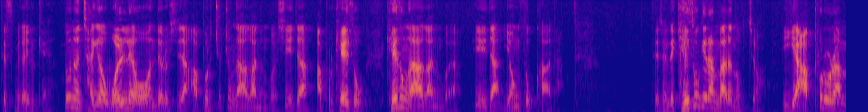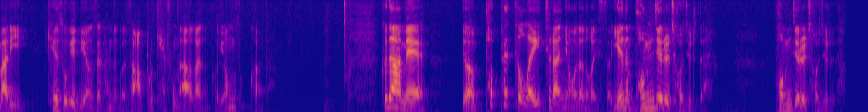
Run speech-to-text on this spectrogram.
됐습니까? 이렇게. 또는 자기가 원래 어원대로 시작. 앞으로 쭉쭉 나아가는 거. 시작. 앞으로 계속 계속 나아가는 거야. 시작. 영속화하다. 됐죠? 근데 계속이란 말은 없죠. 이게 앞으로란 말이 계속의 뉘앙스를 갖는 거여서 앞으로 계속 나아가는 거. 영속화하다. 그 다음에 perpetuate라는 영어 단어가 있어. 얘는 범죄를 저지르다. 범죄를 저지르다.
